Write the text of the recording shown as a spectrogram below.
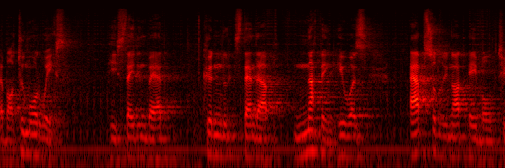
about two more weeks, he stayed in bed, couldn't stand up, nothing. He was absolutely not able to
